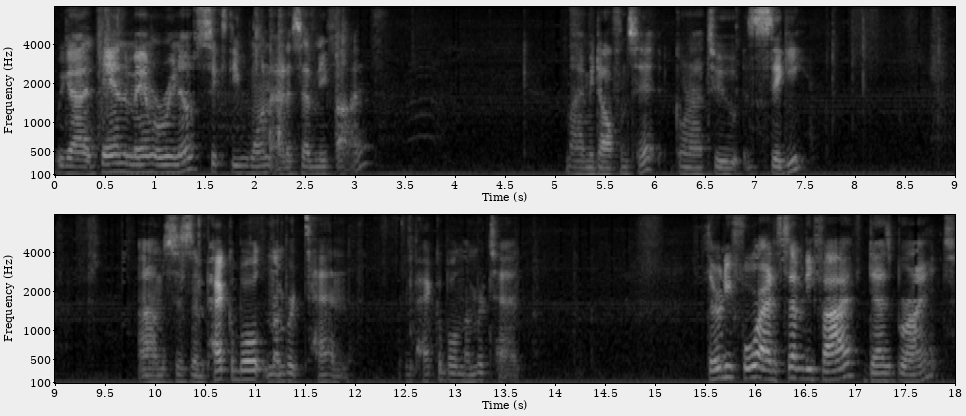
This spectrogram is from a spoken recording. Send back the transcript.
We got Dan the Man Marino, 61 out of 75. Miami Dolphins hit. Going out to Ziggy. Um, this is impeccable number 10. Impeccable number 10. 34 out of 75, Dez Bryant.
